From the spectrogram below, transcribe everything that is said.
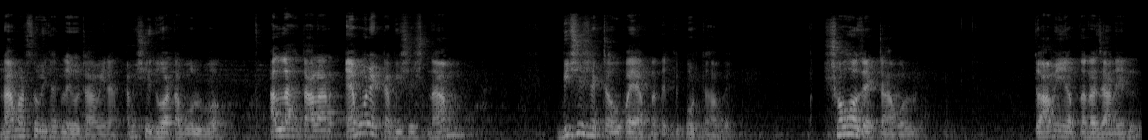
নাম আর ছবি থাকলে ওটা আমি না। আমি সেই দোয়াটা বলব। আল্লাহ তালার এমন একটা বিশেষ নাম, বিশেষ একটা উপায় আপনাদেরকে পড়তে হবে। সহজ একটা আমল। তো আমি, আপনারা জানেন,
